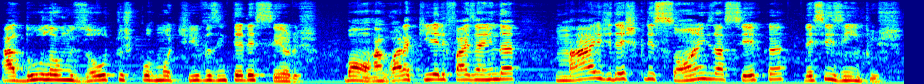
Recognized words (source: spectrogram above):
adulam os outros por motivos interesseiros. Bom, agora aqui ele faz ainda mais descrições acerca desses ímpios.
